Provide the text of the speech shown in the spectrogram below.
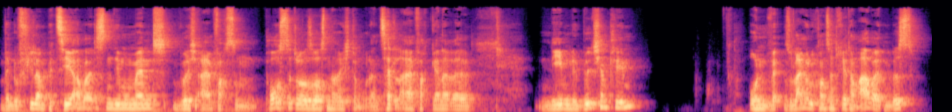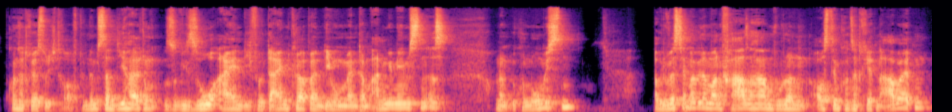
Wenn du viel am PC arbeitest in dem Moment, würde ich einfach so ein Post-it oder sowas in der Richtung oder ein Zettel einfach generell neben den Bildschirm kleben. Und solange du konzentriert am Arbeiten bist, konzentrierst du dich drauf. Du nimmst dann die Haltung sowieso ein, die für deinen Körper in dem Moment am angenehmsten ist und am ökonomischsten. Aber du wirst ja immer wieder mal eine Phase haben, wo du dann aus dem konzentrierten Arbeiten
